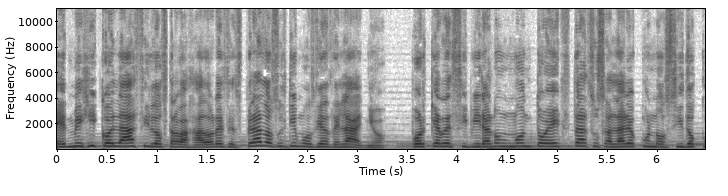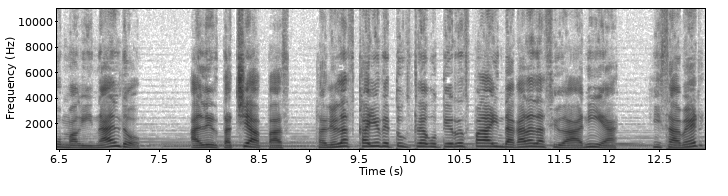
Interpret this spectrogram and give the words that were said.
En México las y los trabajadores esperan los últimos días del año porque recibirán un monto extra a su salario conocido como aguinaldo. Alerta Chiapas salió a las calles de Tuxtla Gutiérrez para indagar a la ciudadanía y saber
